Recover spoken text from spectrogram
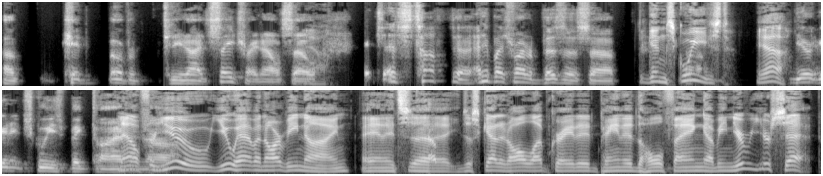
uh, kit over to the United States right now. So Yeah. it's, it's tough. To, anybody's running a business, uh, They're getting squeezed. yeah. you're getting squeezed big time. Now, And, for uh, you, you have an RV9, and it's uh, you just got it all upgraded, painted, the whole thing. I mean, you're you're set.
